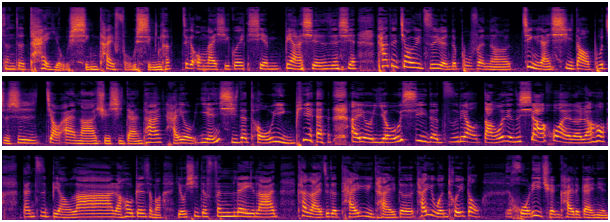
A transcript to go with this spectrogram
真的太有心、太佛心了。这个翁来西龟先变先先，他的教育资源的部分呢，竟然细到不只是教案啦、学习单，他还有研习的投影片，还有游戏的资料档，我简直吓坏了。然后单字表啦，然后跟什么游戏的分类啦，看来这个台语台的台语文推动火力全开的概念。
